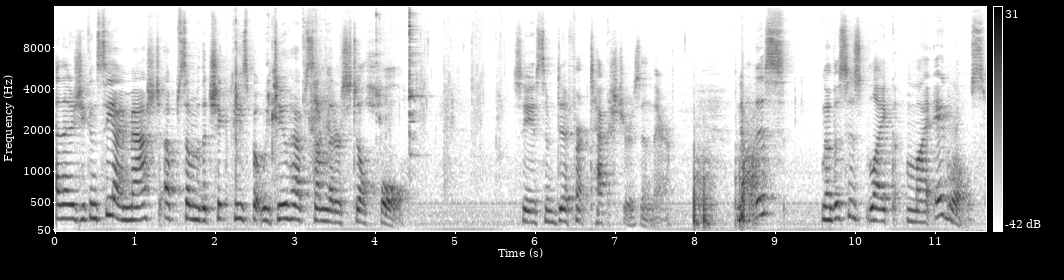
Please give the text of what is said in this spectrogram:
And then as you can see, I mashed up some of the chickpeas, but we do have some that are still whole. So you have some different textures in there. Now this, now this is like my egg rolls.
